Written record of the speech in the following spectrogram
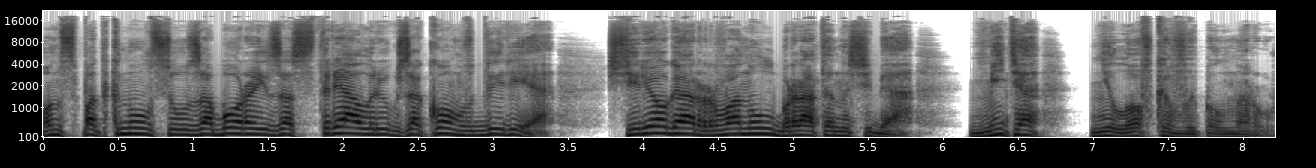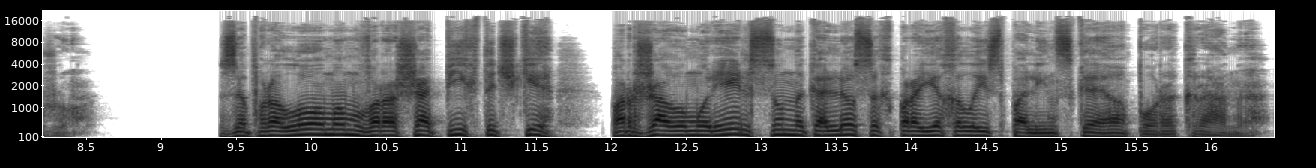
Он споткнулся у забора и застрял рюкзаком в дыре. Серега рванул брата на себя. Митя неловко выпал наружу. За проломом, вороша пихточки, по ржавому рельсу на колесах проехала исполинская опора крана.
